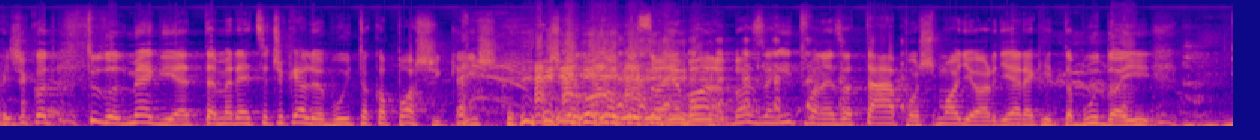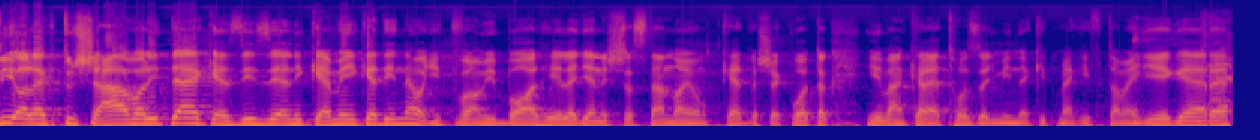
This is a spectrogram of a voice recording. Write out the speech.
És akkor tudod, megijedtem, mert egyszer csak előbújtak a pasik is. És akkor gondolkoztam, hogy bazzeg, itt van ez a tápos magyar gyerek itt a budai dialektusával, itt elkezd izélni, keménykedni, nehogy itt valami balhé legyen, és aztán nagyon kedvesek voltak. Nyilván kellett hozzá, hogy mindenkit meghívtam egy jégerre.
